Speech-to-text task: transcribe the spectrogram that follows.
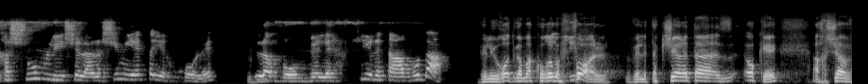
חשוב לי שלאנשים יהיה את היכולת לבוא ולהכיר את העבודה. ולראות גם מה קורה. בפועל, ולתקשר את ה... אוקיי, עכשיו...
